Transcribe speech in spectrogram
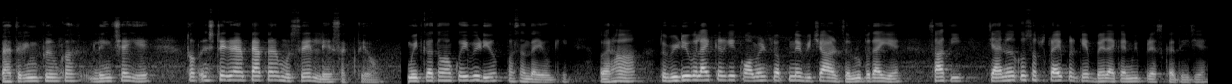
बेहतरीन फ़िल्म का लिंक चाहिए तो आप इंस्टाग्राम पे आकर मुझसे ले सकते हो। उम्मीद करता हूँ आपको ये वीडियो पसंद आई होगी। अगर हाँ तो वीडियो को लाइक करके कमेंट्स में अपने विचार ज़रूर बताइए। साथ ही चैनल को सब्सक्राइब करके बेल आइकन भी प्रेस कर दीजिए।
